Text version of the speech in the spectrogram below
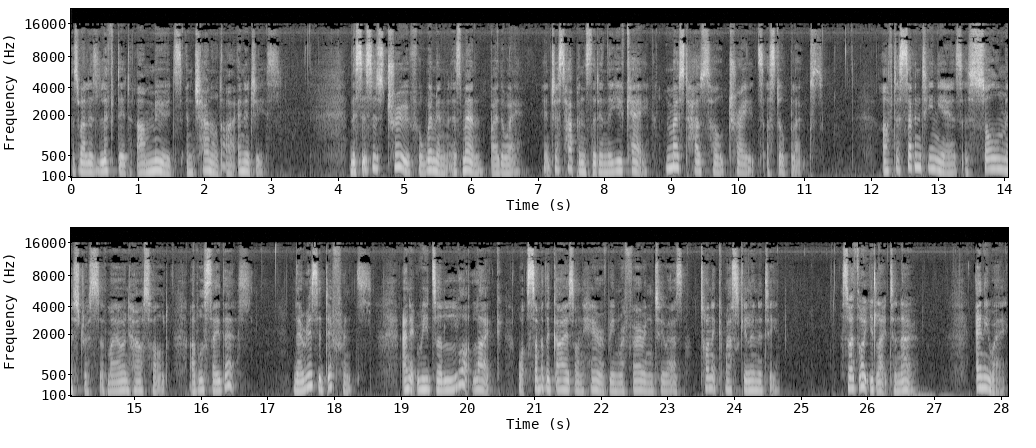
as well as lifted our moods and channeled our energies. This is as true for women as men, by the way. It just happens that in the UK, most household trades are still blokes. After 17 years as sole mistress of my own household, I will say this there is a difference, and it reads a lot like what some of the guys on here have been referring to as tonic masculinity. So I thought you'd like to know. Anyway,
